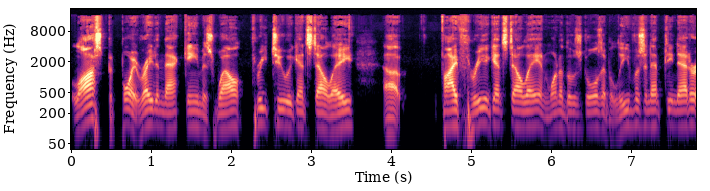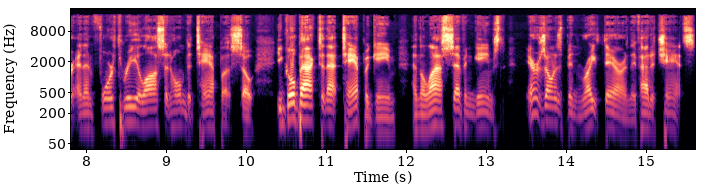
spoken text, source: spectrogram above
lost, but boy, right in that game as well. 3 2 against LA, uh, 5 3 against LA, and one of those goals, I believe, was an empty netter. And then 4 3, loss at home to Tampa. So you go back to that Tampa game and the last seven games, Arizona's been right there and they've had a chance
